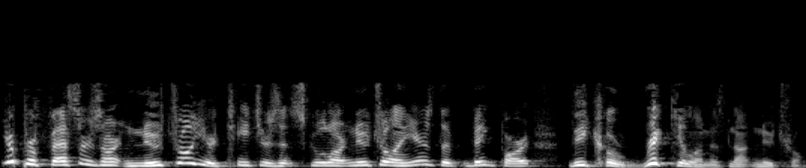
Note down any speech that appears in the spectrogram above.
Your professors aren't neutral. Your teachers at school aren't neutral. And here's the big part the curriculum is not neutral.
